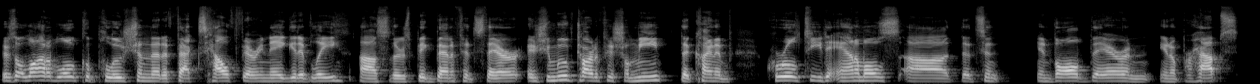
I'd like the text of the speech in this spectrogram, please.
there's a lot of local pollution that affects health very negatively. Uh, so there's big benefits there. As you move to artificial meat, the kind of cruelty to animals uh, that's in, involved there, and you know perhaps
